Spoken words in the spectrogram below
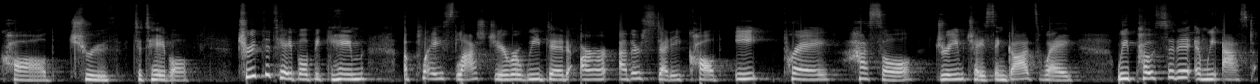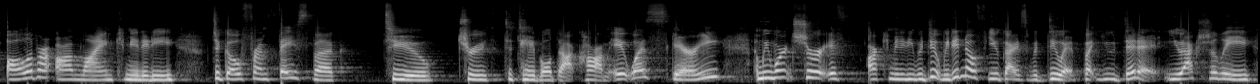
called Truth to Table. Truth to Table became a place last year where we did our other study called Eat, Pray, Hustle, Dream Chasing God's Way. We posted it and we asked all of our online community to go from Facebook to truthtotable.com. It was scary and we weren't sure if our community would do it. We didn't know if you guys would do it, but you did it. You actually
